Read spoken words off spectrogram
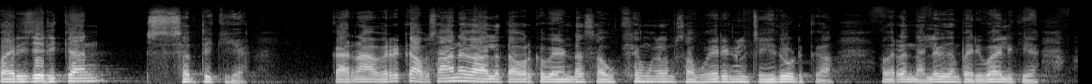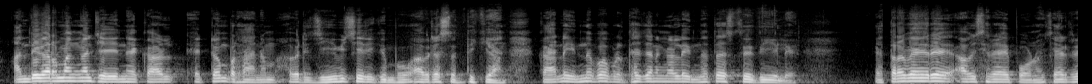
പരിചരിക്കാൻ ശ്രദ്ധിക്കുക. കാരണം അവർക്ക് അവസാന കാലത്ത് അവർക്ക് വേണ്ട സൗഖ്യങ്ങളും സൗകര്യങ്ങളും ചെയ്തു കൊടുക്കുക അവരെ നല്ല വിധം പരിപാലിക്കുക. അന്ത്യകർമ്മങ്ങൾ ചെയ്യുന്നേക്കാൾ ഏറ്റവും പ്രധാനം അവർ ജീവിച്ചിരിക്കുമ്പോൾ അവരെ ശ്രദ്ധിക്കുകയാണ്. കാരണം ഇന്നിപ്പോൾ വൃദ്ധജനങ്ങളുടെ ഇന്നത്തെ സ്ഥിതിയിൽ എത്ര പേര് അവശരായി പോകണം ചിലർ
